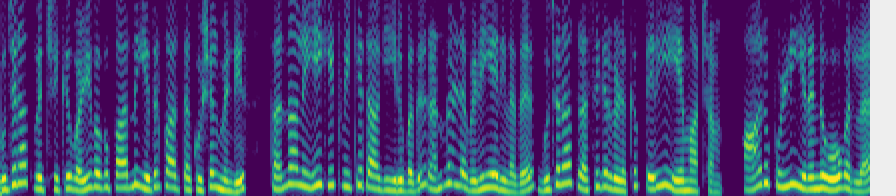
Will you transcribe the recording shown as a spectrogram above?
குஜராத் வெற்றிக்கு வழிவகுப்பார்னு எதிர்பார்த்த குஷல் மெண்டிஸ் தன்னாலேயே ஹிட் விக்கெட் ஆகி இருபது ரன்கள்ல வெளியேறினது குஜராத் ரசிகர்களுக்கு பெரிய ஏமாற்றம். ஆறு புள்ளி இரண்டு ஓவர்ல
